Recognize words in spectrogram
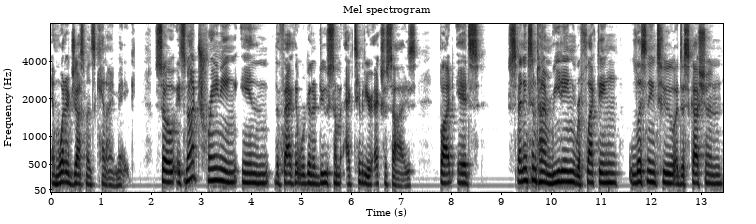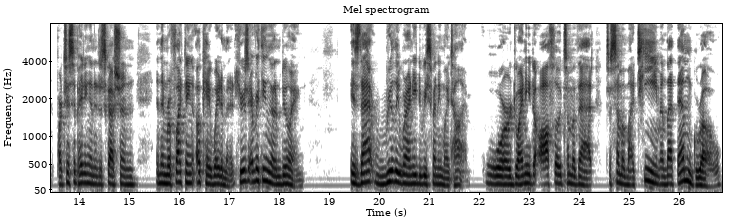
And what adjustments can I make? So it's not training in the fact that we're going to do some activity or exercise but it's spending some time reading, reflecting, listening to a discussion, participating in a discussion, and then reflecting, okay, wait a minute, here's everything that I'm doing. Is that really where I need to be spending my time? Or do I need to offload some of that to some of my team and let them grow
